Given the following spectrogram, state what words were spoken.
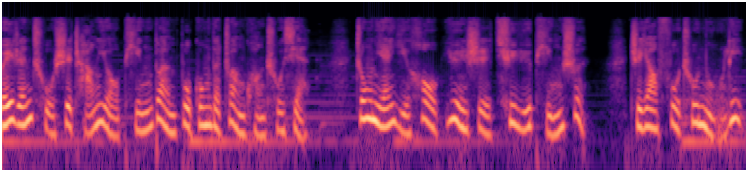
为人处事常有评断不公的状况出现。中年以后运势趋于平顺，只要付出努力，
